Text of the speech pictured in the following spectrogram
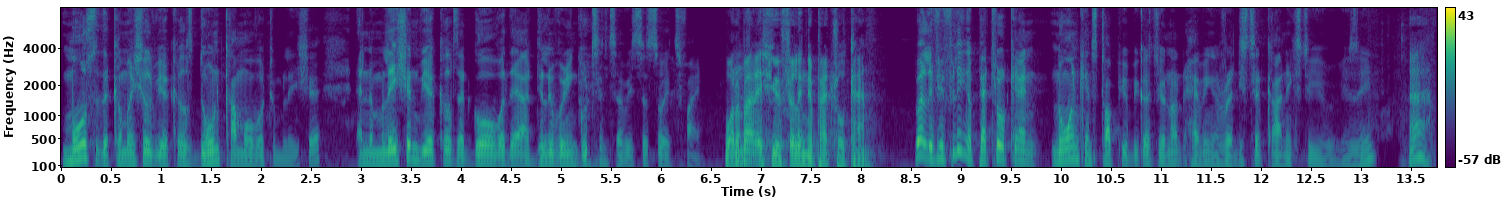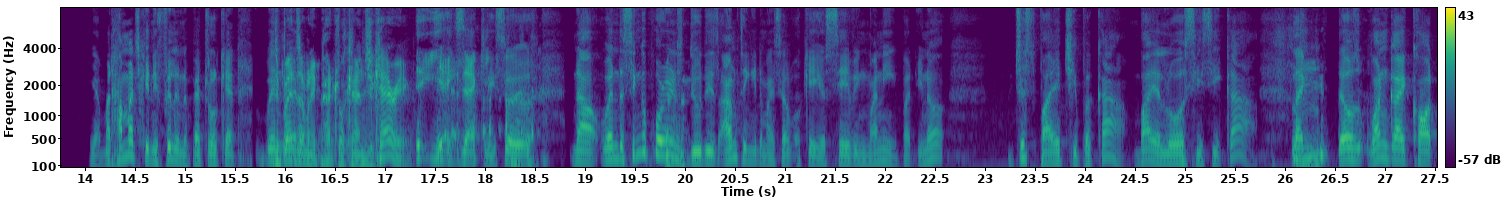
most of the commercial vehicles don't come over to Malaysia, and the Malaysian vehicles that go over there are delivering goods and services, so it's fine. What about hmm. if you're filling a petrol can? Well, if you're filling a petrol can, no one can stop you because you're not having a registered car next to you. You see? Yeah. Yeah, but how much can you fill in a petrol can? When, Depends when, how many petrol cans you're carrying. Yeah, exactly. So now, when the Singaporeans do this, I'm thinking to myself, okay, you're saving money, but you know, just buy a cheaper car, buy a lower CC car. Like mm. there was one guy caught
